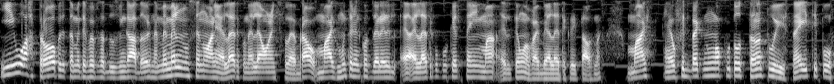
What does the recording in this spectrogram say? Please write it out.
E o Artrópode também teve o episódio dos Vingadores, né? Mesmo ele não sendo um alien elétrico, né? Ele é um alien cerebral, mas muita gente considera ele é, elétrico porque ele tem uma, ele tem uma vibe elétrica e tal, né? Mas é, o feedback não ocultou tanto isso, né? E tipo,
